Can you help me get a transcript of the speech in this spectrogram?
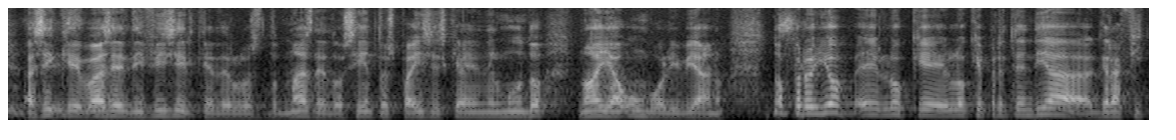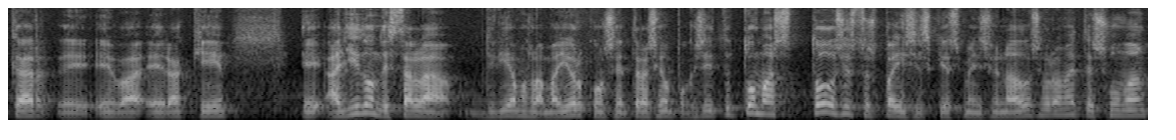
Sí, Así sí, que sí. va a ser difícil que de los más de 200 países que hay en el mundo no haya un boliviano. No, pero yo eh, lo, que, lo que pretendía graficar, eh, Eva, era que eh, allí donde está la, diríamos, la mayor concentración, porque si tú tomas todos estos países que has mencionado, seguramente suman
